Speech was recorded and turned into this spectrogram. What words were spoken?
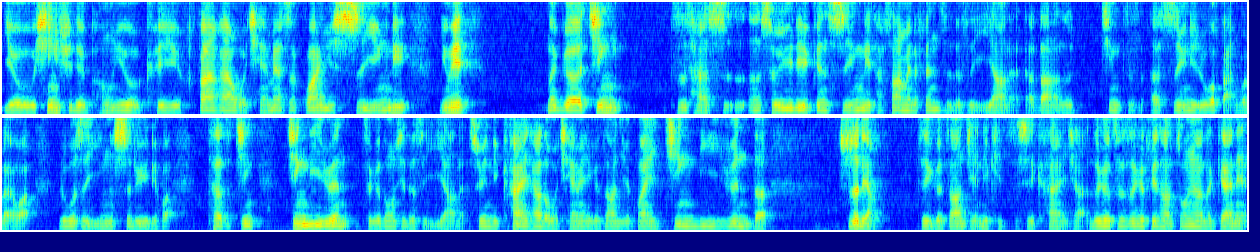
有兴趣的朋友可以翻翻我前面是关于市盈率，因为那个净资产市嗯收益率跟市盈率它上面的分子都是一样的啊，当然是净资产呃市盈率如果反过来的话，如果是盈市率的话，它的净净利润这个东西都是一样的，所以你看一下的我前面有个章节关于净利润的质量这个章节，你可以仔细看一下，这个这是一个非常重要的概念，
